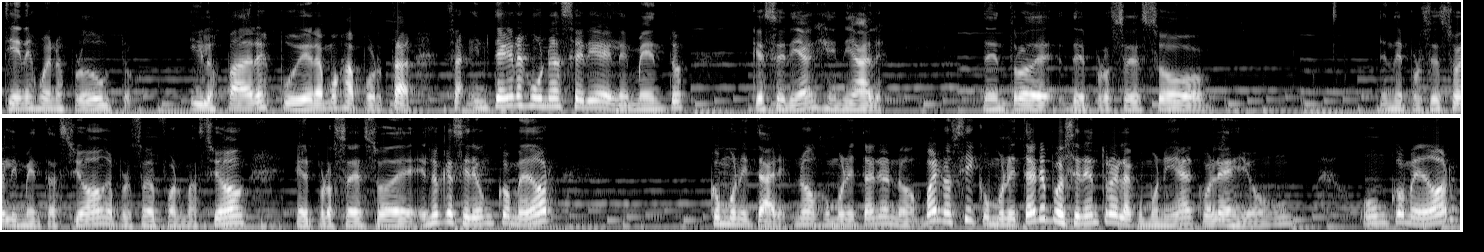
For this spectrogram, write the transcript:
Tienes buenos productos y los padres pudiéramos aportar. O sea, integras una serie de elementos que serían geniales dentro del proceso en el proceso de alimentación, el proceso de formación, el proceso de... Es lo que sería un comedor Comunitario. No, comunitario no. Bueno, sí, comunitario puede ser dentro de la comunidad del colegio. Un, comedor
